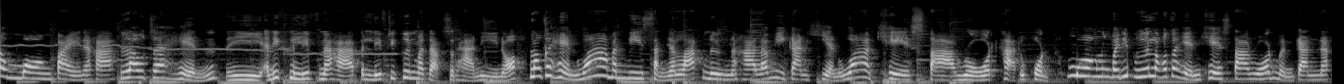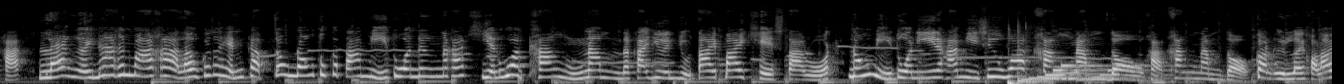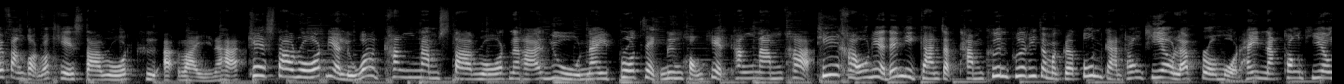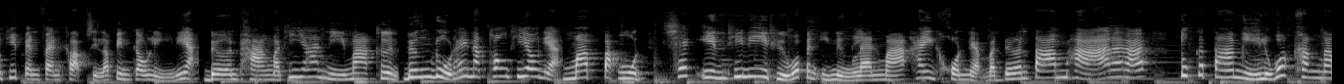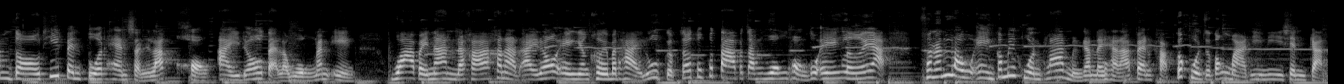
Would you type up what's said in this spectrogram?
เรามองไปนะคะ เราจะเห็นนี่อันนี้คือลิฟต์นะคะ เป็นลิฟต์ที่ขึ้นมาจากสถานีเนาะเราจะเห็นว่ามันมีสัญลักษณ์หนึ่งนะคะ แล้วมีการเขียนว่า K Star Road ค่ะทุกคนมองลงไปที่พื้นเราก็จะเห็น K Star Road เหมือนกันนะคะ และเงยหน้าขึ้นมาค่ะ เราก็จะเห็นกับเจ้าน้องตุ๊กตาหมีตัวหนึ่งนะคะ เขียนว่าคังนำนะคะ ยืนอยู่ใต้ป้าย K Star Road น้องหมีตัวนี้นะคะ มีชื่อว่าคังนำดอลค่ะคังนำดอลก่อนอื่นเลยขอเล่าให้ฟังก่อนว่า K Star Road คืออะไรนะคะ K Star Road เนี่ยหรือว่าคังนำ Star Road นะคะ อยู่ในโปรเจกต์หนึ่งของเขตคังนำค่ะ ที่เขาเนี่ยได้มีการจัดทำขึ้นเพื่อที่จะมากระตุ้นการท่องเที่ยว และโปรโมทให้นักท่องเที่ยวที่เป็นแฟนคลับศิลปินเกาหลีเนี่ยเดินทางมาที่ย่านนี้มากขึ้น ดึงดูดให้นักท่องเที่ยวเนี่ยมาปักหมุดเช็คอินที่นี่ถือว่าเป็นอีกหนึ่งแลนด์มาร์คให้คนเนี่ยมาเดินตามหานะคะตุ๊กตาหมีหรือว่าคังนำดอลที่เป็นตัวแทนสัญลักษณ์ของไอดอลแต่ละวงนั่นเอง ว่าไปนั่นนะคะ ขนาดไอดอลเองยังเคยมาถ่ายรูปกับเจ้าตุ๊กตาประจำวงของตัวเองเลยอะ่ะฉะนั้นเราเองก็ไม่ควรพลาดเหมือนกันในฐานะแฟนคลับ ก็ควรจะต้องมาที่นี่เช่นกัน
